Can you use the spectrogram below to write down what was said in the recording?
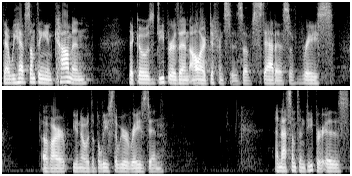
That we have something in common that goes deeper than all our differences of status, of race, of our, you know, the beliefs that we were raised in. And that something deeper is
